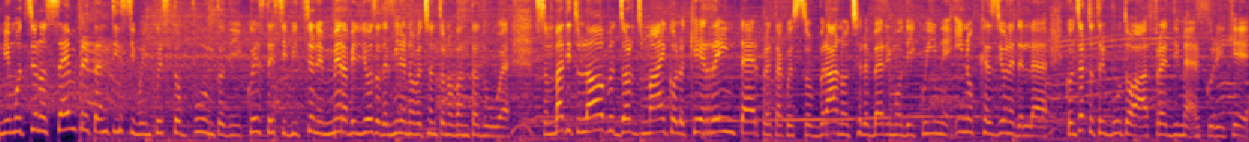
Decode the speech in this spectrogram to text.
Mi emoziono sempre tantissimo in questo punto di questa esibizione meravigliosa del 1992. Somebody to Love, George Michael che reinterpreta questo brano celeberrimo dei Queen in occasione del concerto tributo a Freddie Mercury che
